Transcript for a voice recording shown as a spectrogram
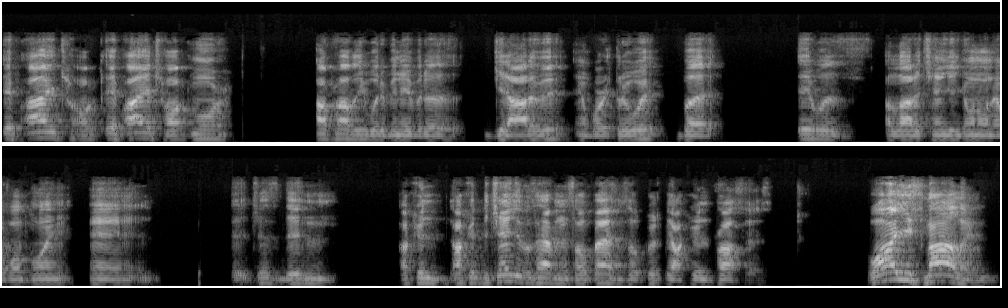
If I talk, if I talk more, I probably would have been able to get out of it and work through it. But it was a lot of changes going on at one point, and it just didn't. I couldn't. I could. The changes was happening so fast and so quickly. I couldn't process. Why are you smiling?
